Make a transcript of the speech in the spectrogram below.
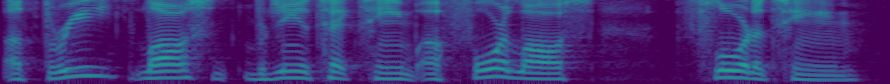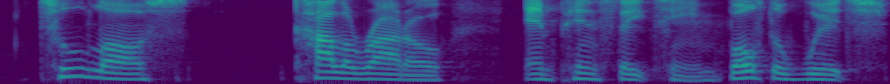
A three loss Virginia Tech team, a four loss Florida team, two loss Colorado, and Penn State team, both of which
